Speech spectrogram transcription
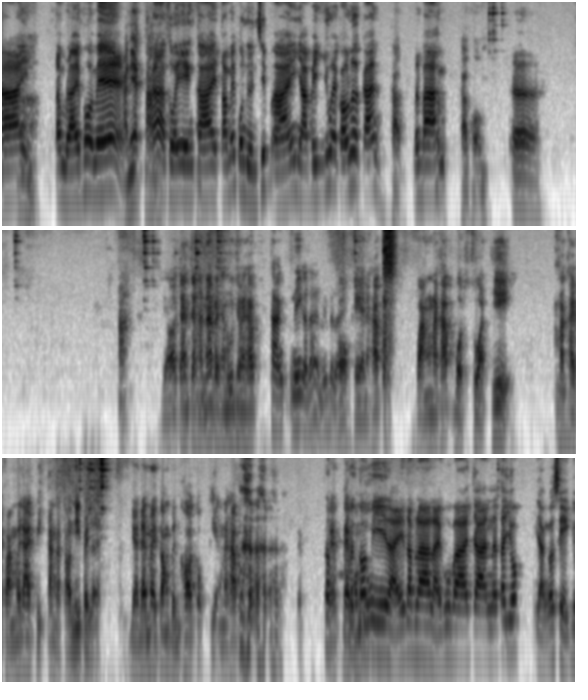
ตายอ่า ทำร้ายพ่อแม่อันเนี้ยต่ำฆ่าตัวเองตายทำให้คนอื่นชิบหาย อย่าไปยุ่ยเขาเลิกกัน ครับมันบาปครับผม เอออะเดี๋ยวอาจารย์จะหันหน้าไปทางนู้นใช่ไหมครับทางนี้ก็ได้ไม่เป็นไร โอเคนะครับฟังนะครับ บทสวดที่ถ้าใครฟังไม่ได้ปิดตั้งกับตอนนี้ไปเลย อย่าได้ไม่ต้องเป็นข้อตกเถียงนะครับก็ แต่แต่มันผมก็รู้มีหลายตำราหลายครูบาอาจารย์นะถ้ายกอย่างก็เสกโย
